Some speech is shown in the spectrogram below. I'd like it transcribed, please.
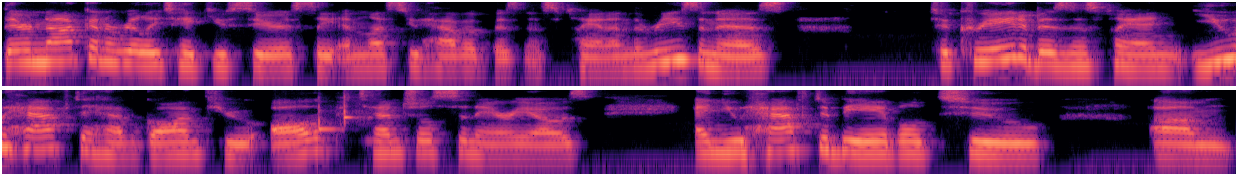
they're not going to really take you seriously unless you have a business plan. And the reason is to create a business plan, you have to have gone through all the potential scenarios and you have to be able to um,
